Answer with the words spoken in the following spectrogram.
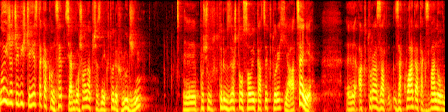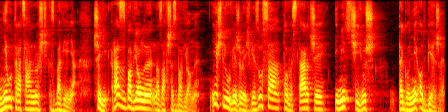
No i rzeczywiście jest taka koncepcja głoszona przez niektórych ludzi, y, pośród których zresztą są i tacy, których ja cenię. Y, a która za, zakłada tak zwaną nieutracalność zbawienia, czyli raz zbawiony, na zawsze zbawiony. Jeśli uwierzyłeś w Jezusa, to wystarczy i nic ci już tego nie odbierze.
